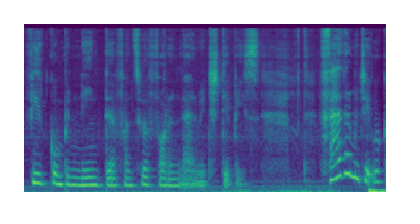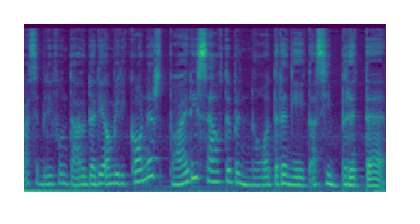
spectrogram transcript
vier komponente van so 'n foreign language tipies. Verder moet jy ook asseblief onthou dat die Amerikaners baie dieselfde benadering het as die Britte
